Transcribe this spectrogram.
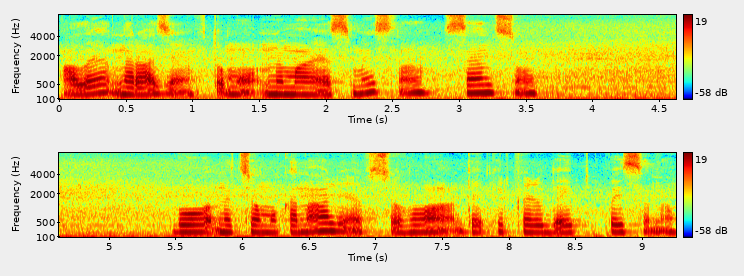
Але наразі в тому немає смисла, сенсу, бо на цьому каналі всього декілька людей підписано.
